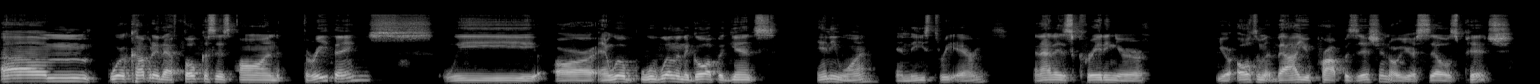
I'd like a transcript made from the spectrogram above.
Um, we're a company that focuses on three things. We are, and we're, we're willing to go up against anyone in these three areas, and that is creating your your ultimate value proposition or your sales pitch,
